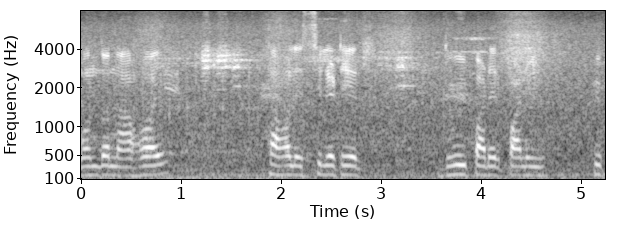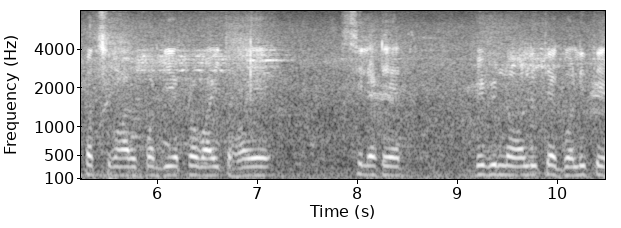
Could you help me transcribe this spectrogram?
বন্ধ না হয়, তাহলে সিলেটের দুই পাড়ের পানি বিপদসীমার উপর দিয়ে প্রবাহিত হয়ে সিলেটের বিভিন্ন অলিতে গলিতে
